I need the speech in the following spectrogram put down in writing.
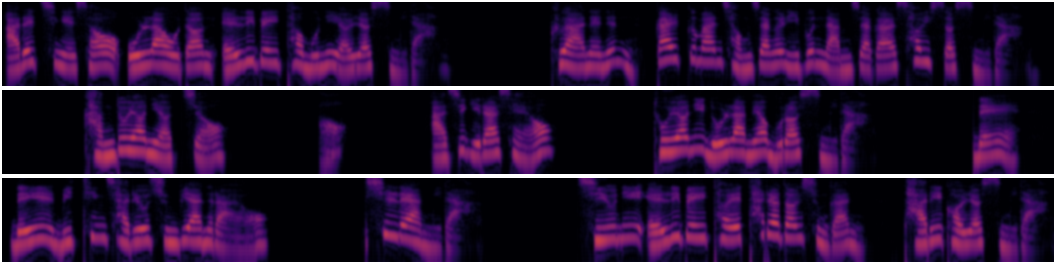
아래층에서 올라오던 엘리베이터 문이 열렸습니다. 그 안에는 깔끔한 정장을 입은 남자가 서 있었습니다. 강도현이었죠. 어? 아직 일하세요? 도현이 놀라며 물었습니다. 네, 내일 미팅 자료 준비하느라요. 실례합니다. 지훈이 엘리베이터에 타려던 순간 발이 걸렸습니다.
